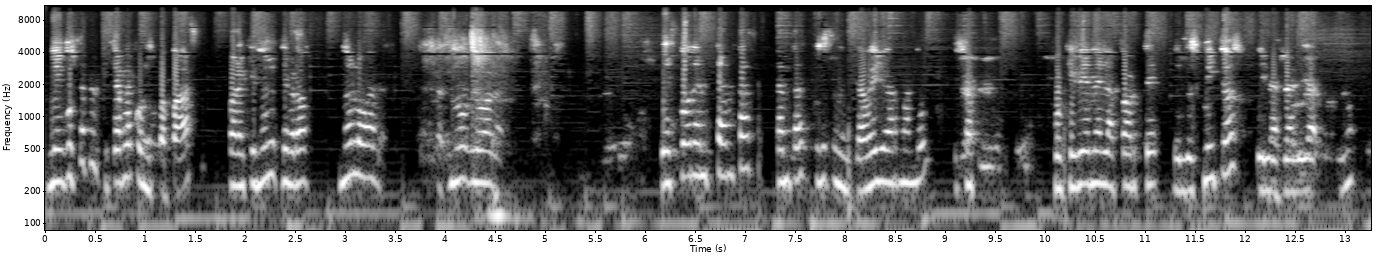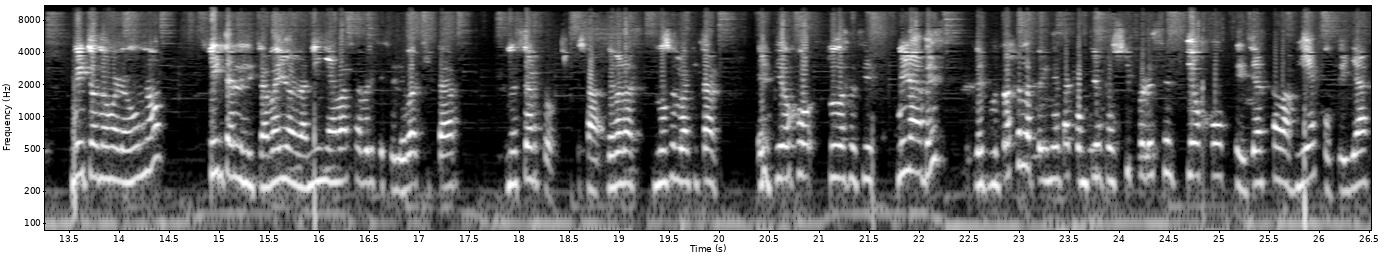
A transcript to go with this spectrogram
me gusta platicarla con los papás para que no, de verdad, no lo hagan, no lo hagan. Les ponen tantas, tantas cosas en el cabello, Armando, porque viene la parte de los mitos y las realidades, ¿no? Mito número uno, píntale el cabello a la niña, vas a ver que se le va a quitar. No es cierto, o sea, de verdad, no se lo va a quitar. El piojo, tú vas a decir, mira, ¿ves? me traje la peineta con piojos, sí, pero es el piojo que ya estaba viejo, que ya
